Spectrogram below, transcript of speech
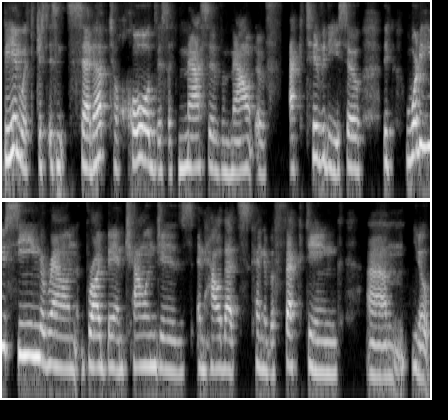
bandwidth just isn't set up to hold this like massive amount of activity so like what are you seeing around broadband challenges and how that's kind of affecting um, you know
